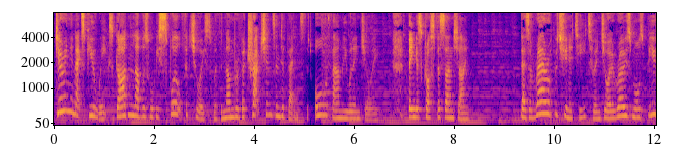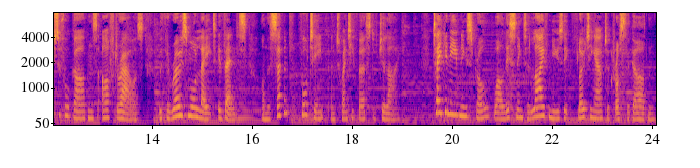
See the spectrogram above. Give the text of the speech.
During the next few weeks, garden lovers will be spoilt for choice with a number of attractions and events that all the family will enjoy. Fingers crossed for sunshine. There's a rare opportunity to enjoy Rosemoor's beautiful gardens after hours with the Rosemoor Late events on the 7th, 14th, and 21st of July. Take an evening stroll while listening to live music floating out across the garden.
